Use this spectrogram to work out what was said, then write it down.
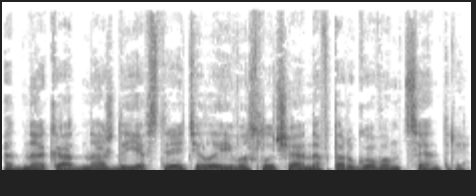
Однако однажды я встретила его случайно в торговом центре.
